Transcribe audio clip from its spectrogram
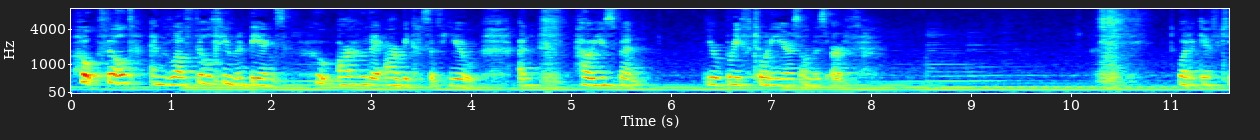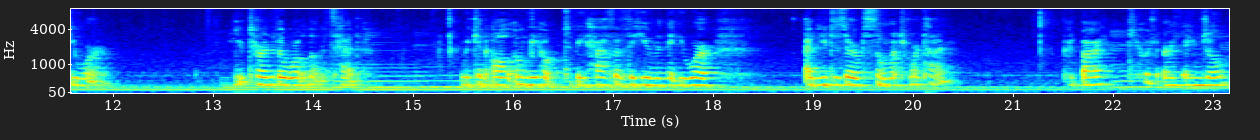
hope filled, and love filled human beings who are who they are because of you and how you spent your brief 20 years on this earth. What a gift you were. You turned the world on its head. We can all only hope to be half of the human that you were, and you deserved so much more time. Goodbye, dear Earth Angel.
